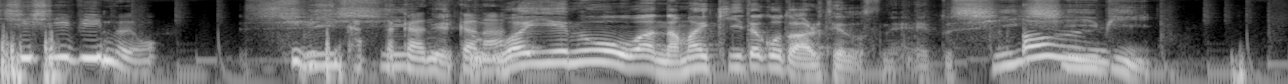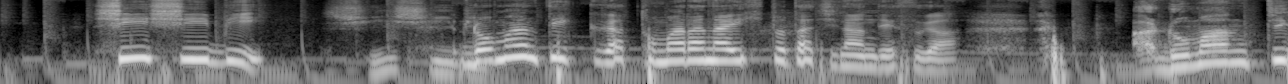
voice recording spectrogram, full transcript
CCB も厳しかった感じかな。えっと YMO は名前聞いたことある程度ですね。えっ、と CCB CCB CCB ロマンティックが止まらない人たちなんですが。あロマンティ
